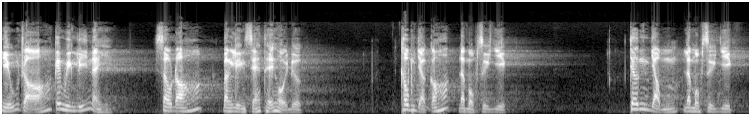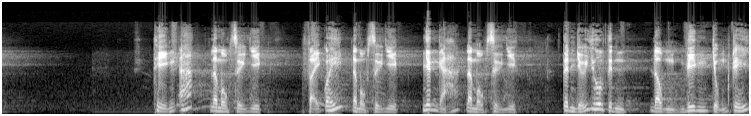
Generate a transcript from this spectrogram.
Hiểu rõ cái nguyên lý này, sau đó bạn liền sẽ thể hội được. Không và có là một sự việc chân vọng là một sự việc. Thiện ác là một sự việc. Phải quấy là một sự việc. Nhân ngã là một sự việc. Tình dữ vô tình, đồng viên chủng trí.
